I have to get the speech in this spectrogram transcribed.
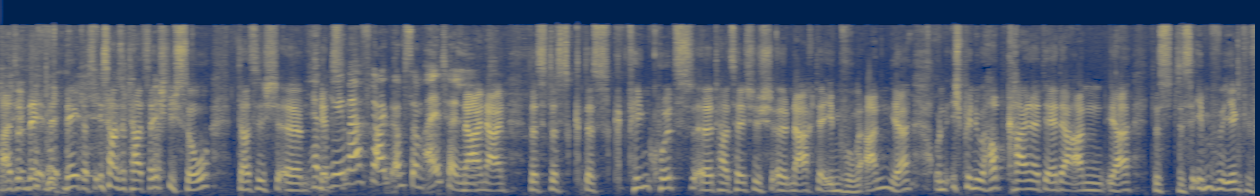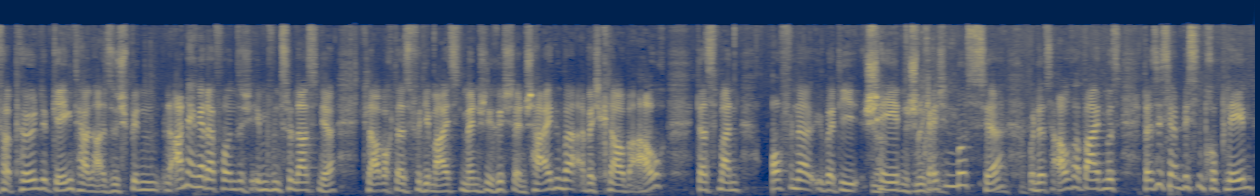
also, nee, nee, das ist also tatsächlich so, dass ich. Äh, Herr jetzt, Bremer fragt, ob es am Alter liegt. Nein, nein, das, das, das fing kurz äh, tatsächlich äh, nach der Impfung an. Ja? Und ich bin überhaupt keiner, der da an ja, das, das Impfen irgendwie verpönt. Im Gegenteil, also ich bin ein Anhänger davon, sich impfen zu lassen. Ja? Ich glaube auch, dass es für die meisten Menschen die richtige Entscheidung war. Aber ich glaube auch, dass man offener über die Schäden ja, sprechen muss ja, und das aufarbeiten muss. Das ist ja ein bisschen ein Problem,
